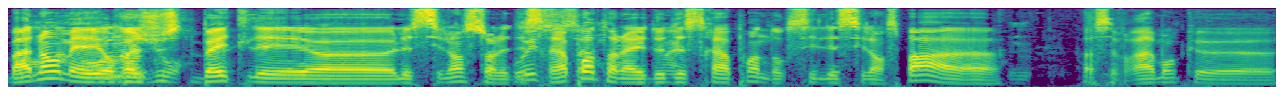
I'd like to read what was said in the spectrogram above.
Bah non, mais on va juste tour. bait les, euh, les silences sur les Oui, à pointe. On a les deux Ouais. destrés à pointe, donc s'ils les silencent pas, euh, Mm. bah, c'est vraiment que.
